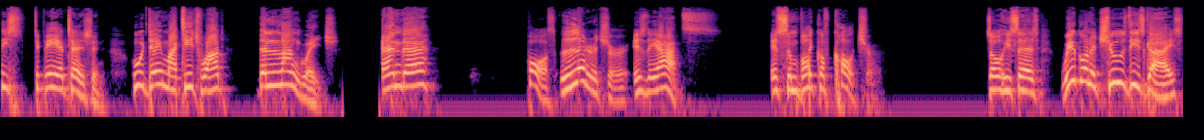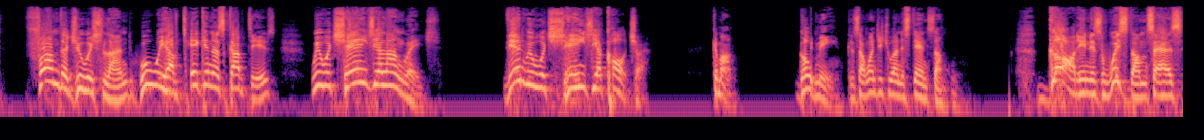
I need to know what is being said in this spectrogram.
Please to pay attention. Who they might teach what? The language and the Pause. Literature is the arts. It's symbolic of culture. So he says, we're going to choose these guys from the Jewish land who we have taken as captives. We would change their language. Then we would change their culture. Come on, go with me, because I want you to understand something. God, in His wisdom, says,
